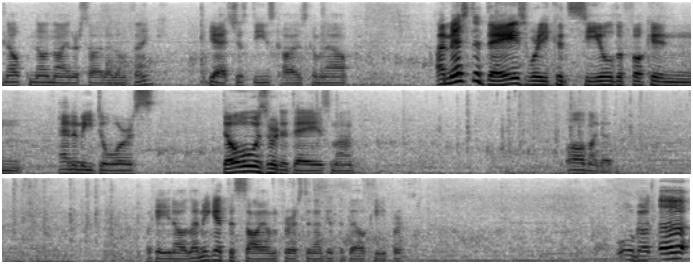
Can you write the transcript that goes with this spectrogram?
Nope, no neither side, I don't think. Yeah, it's just these guys coming out. I miss the days where you could seal the fucking enemy doors. Those were the days, man. Oh my god. Okay, you know, let me get the Scion first and I'll get the Bellkeeper. Oh god, uh!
